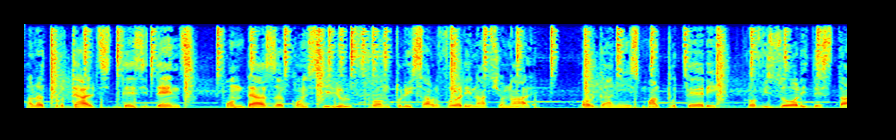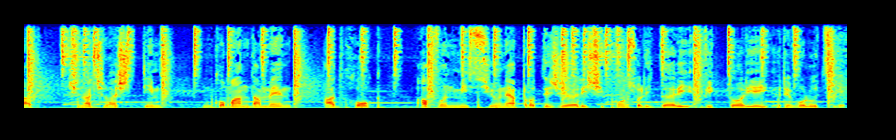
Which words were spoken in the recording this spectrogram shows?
alături de alți dezidenți, fondează Consiliul Frontului Salvării Naționale, organism al puterii provizorii de stat și în același timp un comandament ad hoc având misiunea protejării și consolidării victoriei Revoluției.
